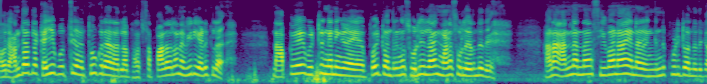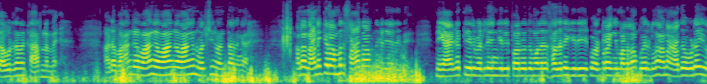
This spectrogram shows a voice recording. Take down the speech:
அவர் அந்த இடத்துல கையை குத்தி என்னை தூக்குறாரு. அதில் படத்தெல்லாம் நான் வீடியோ எடுக்கல. நான் அப்போவே விட்டுருங்க நீங்கள் போயிட்டு வந்துருங்க. சொல்லிடலான்னு மனசுள்ள இருந்தது. ஆனால் அண்ணன் தான் சிவனா என்னை இங்கேருந்து கூட்டிகிட்டு வந்ததுக்கு அவர் தான் காரணமே. அட வாங்க வாங்க வாங்க வாங்கன்னு வலிச்சின்னு வந்துட்டாருங்க. ஆனால் நினைக்கிற மாதிரி சாதாரண கிடையாது இது. நீங்கள் அகத்தியர் வெள்ளையங்கிரி பருவதமலை சதுரகிரி கொன்றாங்கி மலைலாம் போயிருக்கலாம். ஆனால் அதை விட இது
